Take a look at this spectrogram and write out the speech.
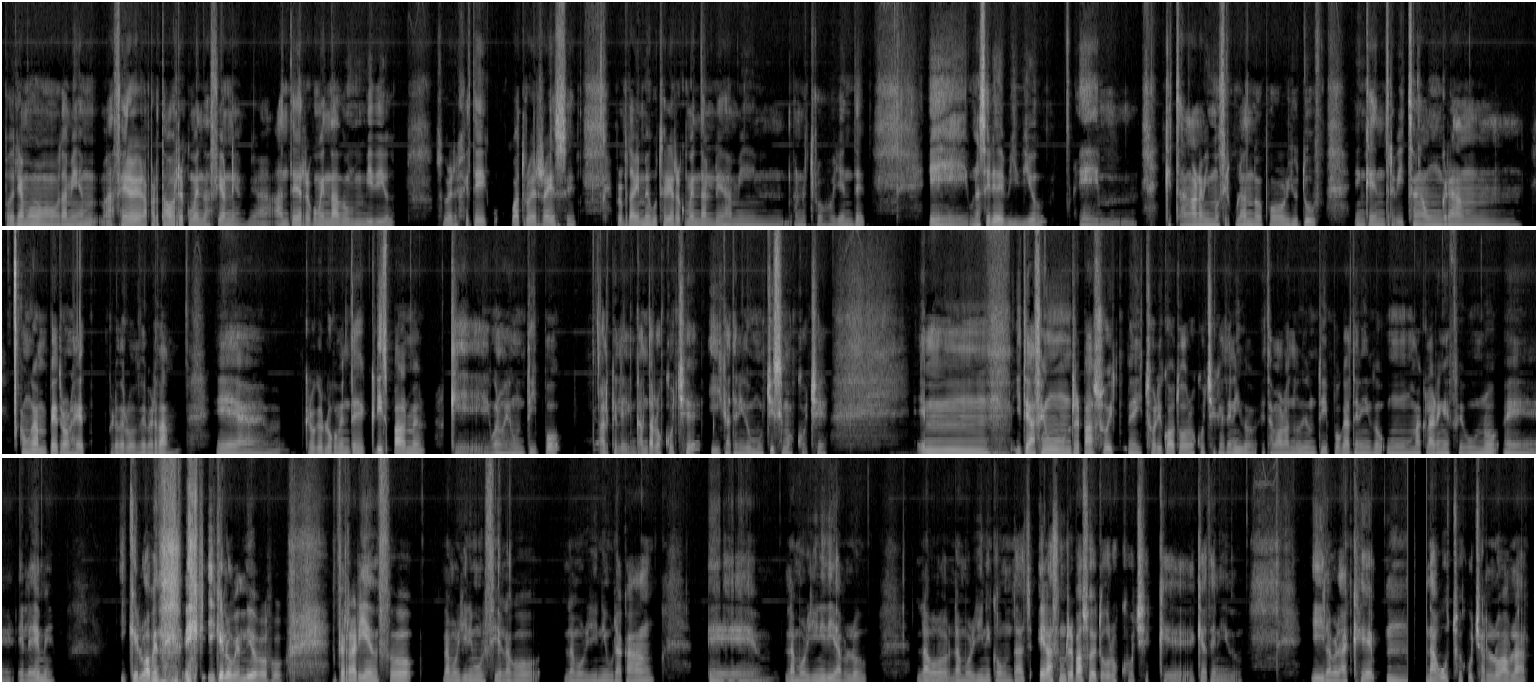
podríamos también hacer el apartado de recomendaciones. Antes he recomendado un vídeo sobre el GT4 RS, pero también me gustaría recomendarles a, mi, a nuestros oyentes eh, una serie de vídeos em, que están ahora mismo circulando por YouTube en que entrevistan a un gran, a un gran petrolhead, pero de los de verdad. Eh, creo que lo comenté, Chris Palmer, que bueno, es un tipo al que le encantan los coches y que ha tenido muchísimos coches. Em, y te hacen un repaso eh, histórico a todos los coches que ha tenido. Estamos hablando de un tipo que ha tenido un McLaren F1 eh, LM y que lo ha y que lo vendió. Ferrari Enzo, Lamborghini Murciélago, Lamborghini Huracán, eh, Lamborghini Diablo, Lamborghini Countach. Él hace un repaso de todos los coches que, que ha tenido. Y la verdad es que mm, da gusto escucharlo hablar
